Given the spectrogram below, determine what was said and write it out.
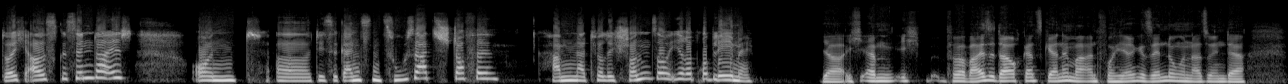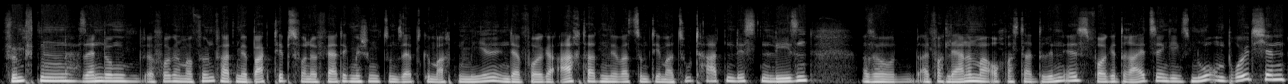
durchaus gesünder ist. Und äh, diese ganzen Zusatzstoffe haben natürlich schon so ihre Probleme. Ja, ich, ähm, ich verweise da auch ganz gerne mal an vorherige Sendungen. Also in der fünften Sendung, äh, Folge Nummer 5, hatten wir Backtipps von der Fertigmischung zum selbstgemachten Mehl. In der Folge 8 hatten wir was zum Thema Zutatenlisten lesen. Also einfach lernen mal auch, was da drin ist. Folge 13 ging es nur um Brötchen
